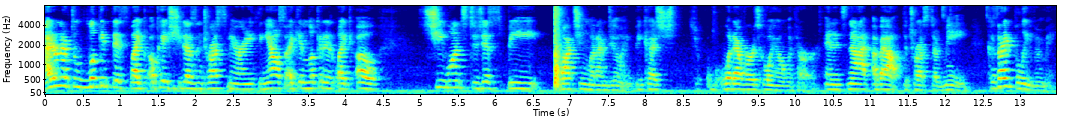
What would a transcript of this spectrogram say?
I don't have to look at this like, okay, she doesn't trust me or anything else. I can look at it like, oh, she wants to just be watching what I'm doing because she, whatever is going on with her. And it's not about the trust of me because I believe in me.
